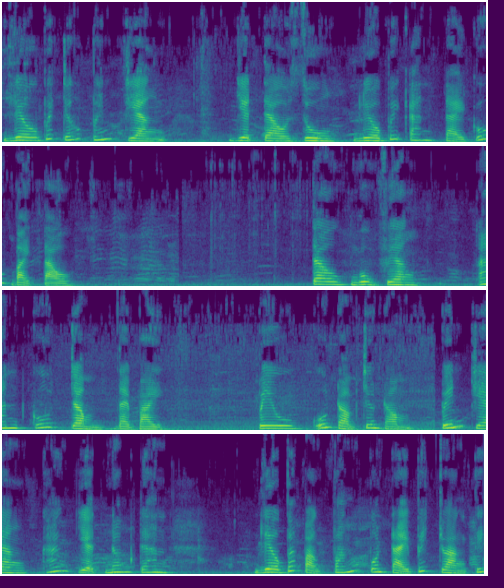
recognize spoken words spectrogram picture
liêu bích chấu bến chàng dịch tàu dùng, liêu bích an tài cú bài tàu. Tàu ngục vàng, an cú trầm đại bài. Piêu cú đồng chương đồng bến chàng kháng dịch nông đan. Liêu bếp bằng vắng buôn đại bích choàng tí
